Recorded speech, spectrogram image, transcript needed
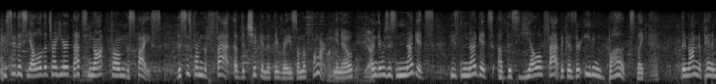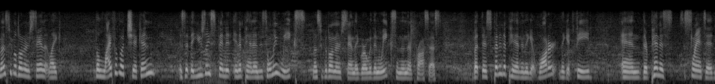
You see this yellow that's right here? That's not from the spice. This is from the fat of the chicken that they raised on the farm. You know, yeah. and there was these nuggets, these nuggets of this yellow fat because they're eating bugs. Like, mm-hmm. they're not in a pen, and most people don't understand that. Like, the life of a chicken is that they usually spend it in a pen, and it's only weeks. Most people don't understand. They grow within weeks, and then they're processed. But they're spent in a pen, and they get water, they get feed, and their pen is slanted,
